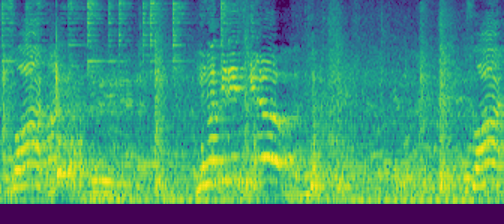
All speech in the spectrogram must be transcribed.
দুশো আট উনত্রিশ কিলো দুশো আট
